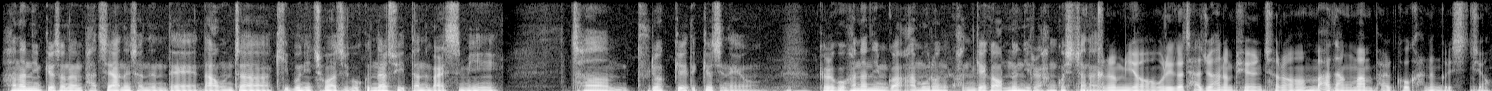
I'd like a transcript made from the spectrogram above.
하나님께서는 받지 않으셨는데 나 혼자 기분이 좋아지고 끝날 수 있다는 말씀이 참 두렵게 느껴지네요. 결국 하나님과 아무런 관계가 없는 일을 한 것이잖아요. 그럼요. 우리가 자주 하는 표현처럼 마당만 밟고 가는 것이죠.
